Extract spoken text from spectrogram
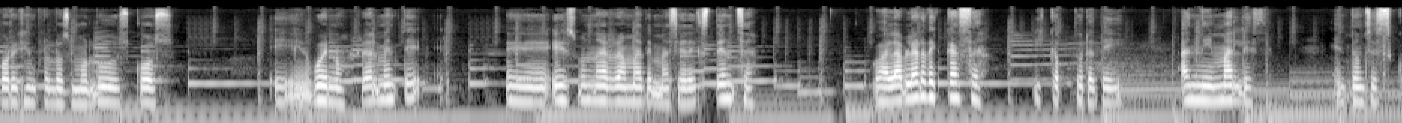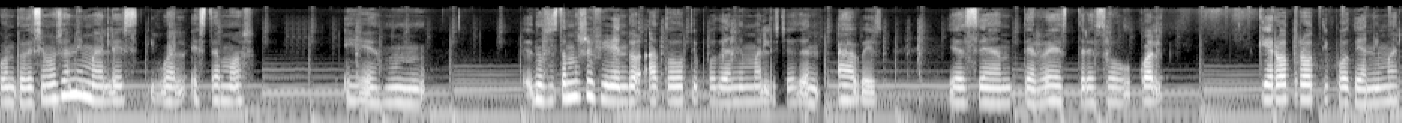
por ejemplo los moluscos. Eh, bueno, realmente es una rama demasiado extensa. Al hablar de caza y captura de animales, entonces cuando decimos animales, igual estamos mm, nos estamos refiriendo a todo tipo de animales, ya sean aves, ya sean terrestres o cualquier otro tipo de animal.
